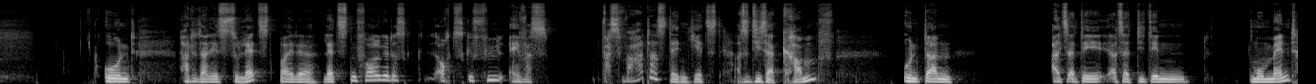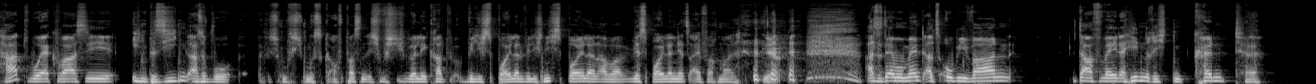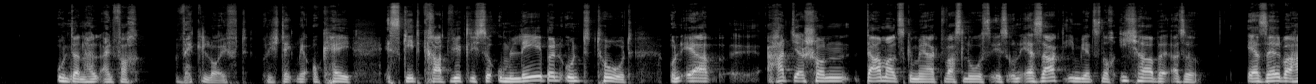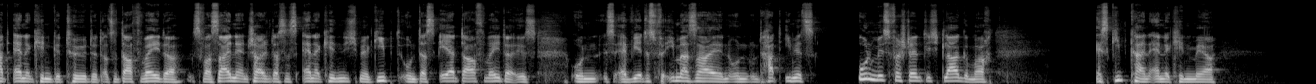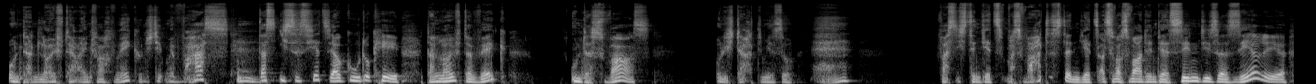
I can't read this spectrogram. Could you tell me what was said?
Und hatte dann jetzt zuletzt bei der letzten Folge das, auch das Gefühl, ey, was, was war das denn jetzt? Also dieser Kampf und dann, als er, de, als er die, den Moment hat, wo er quasi ihn besiegen, also wo, ich, muss- ich muss aufpassen, ich, ich überlege gerade, will ich spoilern, will ich nicht spoilern, aber wir spoilern jetzt einfach mal. Ja. Also der Moment, als Obi-Wan Darth Vader hinrichten könnte und dann halt einfach wegläuft. Und ich denke mir, okay, es geht gerade wirklich so um Leben und Tod. Und er äh, hat ja schon damals gemerkt, was los ist. Und er sagt ihm jetzt noch, ich habe, also er selber hat Anakin getötet, also Darth Vader. Es war seine Entscheidung, dass es Anakin nicht mehr gibt und dass er Darth Vader ist. Und es, er wird es für immer sein und, und hat ihm jetzt unmissverständlich klar gemacht, es gibt keinen Anakin mehr. Und dann läuft er einfach weg. Und ich denke mir, was? Das ist es jetzt? Ja, gut, okay. Dann läuft er weg. Und das war's. Und ich dachte mir so, hä? Was ist denn jetzt, was war das denn jetzt? Also, was war denn der Sinn dieser Serie?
